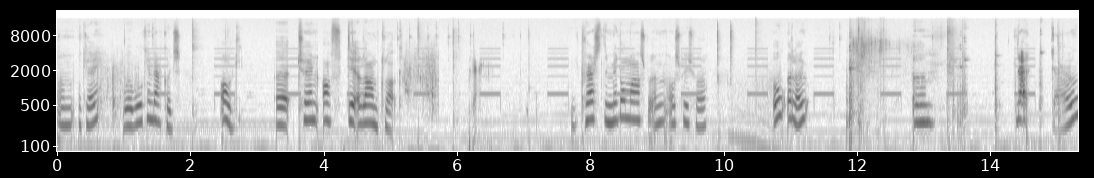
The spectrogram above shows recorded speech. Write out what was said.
Um, okay. We're walking backwards. Oh, uh, turn off the alarm clock. Press the middle mouse button or spacebar. Oh, hello. Um. No, go.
